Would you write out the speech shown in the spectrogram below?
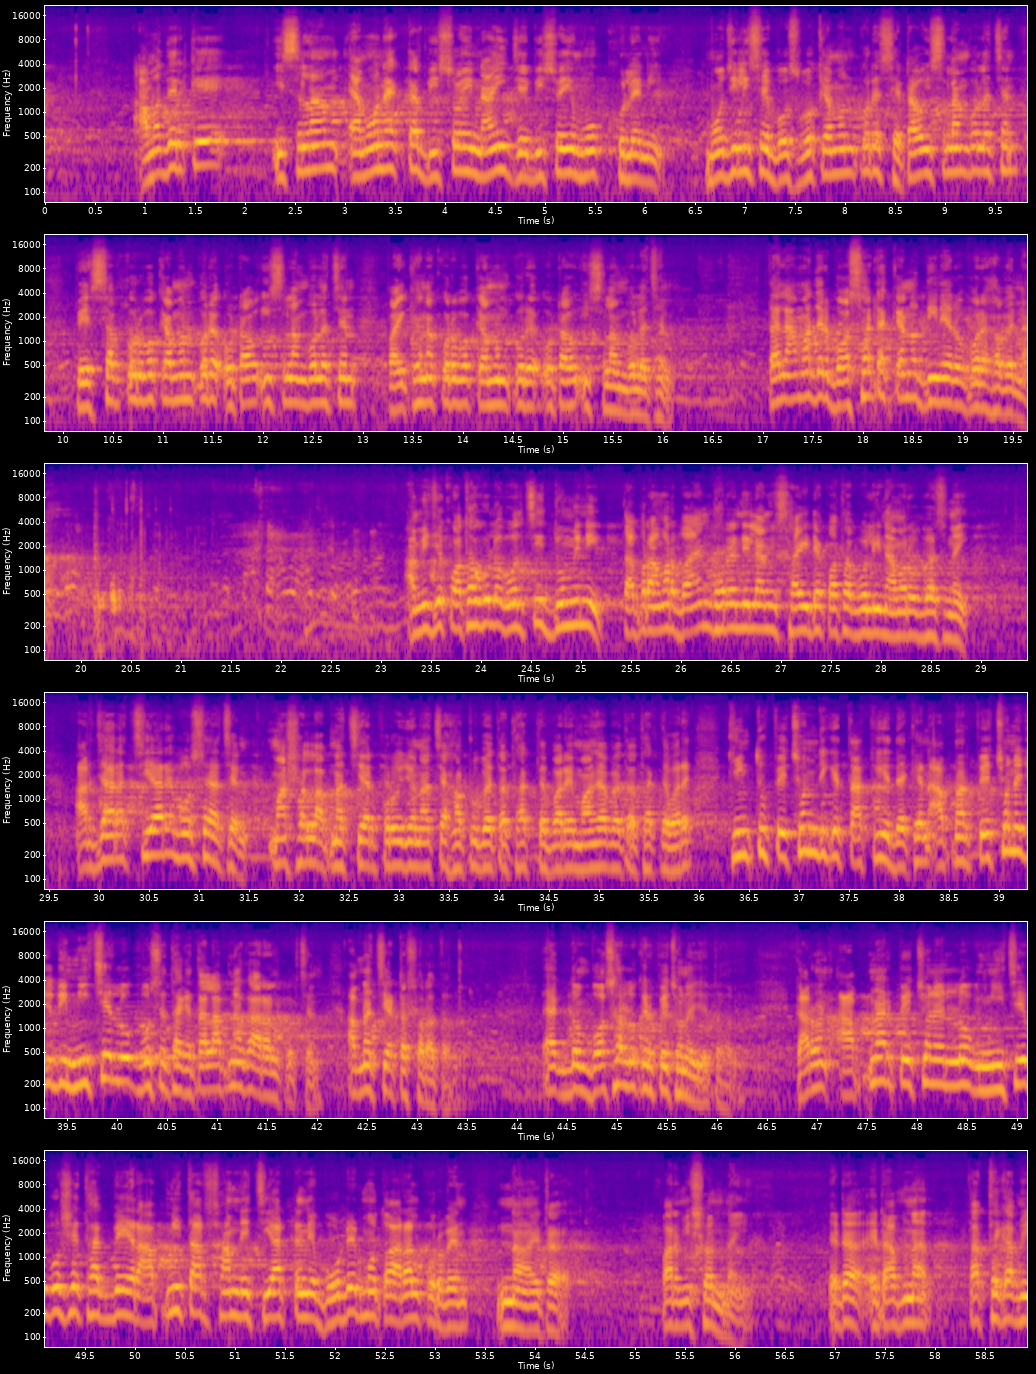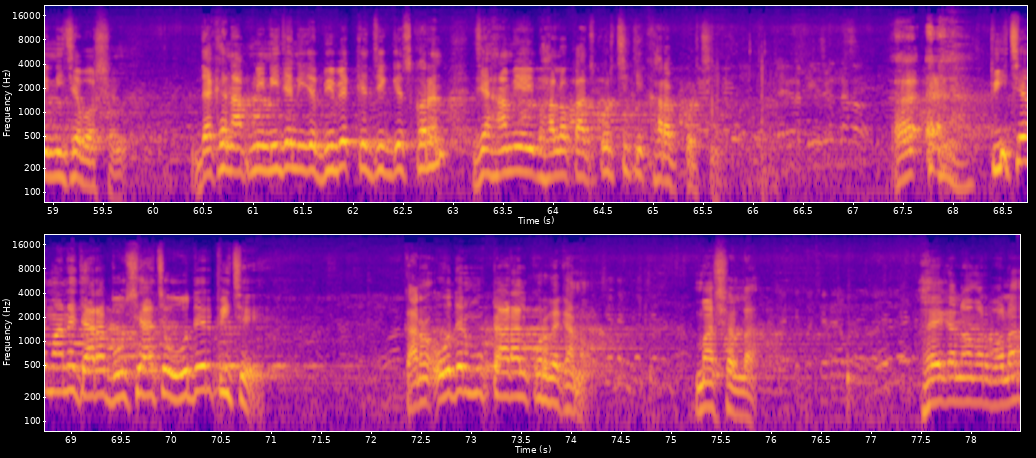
আমাদেরকে ইসলাম এমন একটা বিষয় নাই যে বিষয়ে মুখ খুলেনি। মজলিসে বসবো কেমন করে সেটাও ইসলাম বলেছেন, পেশাব করব কেমন করে ওটাও ইসলাম বলেছেন, পায়খানা করব কেমন করে ওটাও ইসলাম বলেছেন। তাহলে আমাদের বসাটা কেন দিনের ওপরে হবে না? আমি যে কথাগুলো বলছি দু মিনিট, তারপর আমার বায়ান ধরে নিলে আমি সাইডে কথা বলি না, আমার অভ্যাস নেই। আর যারা চেয়ারে বসে আছেন মার্শাল্লাহ আপনার চেয়ার প্রয়োজন আছে, হাঁটু ব্যথা থাকতে পারে মাজা ব্যথা থাকতে পারে, কিন্তু পেছন দিকে তাকিয়ে দেখেন, আপনার পেছনে যদি নিচে লোক বসে থাকে, তাহলে আপনাকে আড়াল করছেন, আপনার চেয়ারটা সরাতে হবে। একদম বসা লোকের পেছনে যেতে হবে। কারণ আপনার পেছনের লোক নিচে বসে থাকবে, আর আপনি তার সামনে চেয়ার টেনে বোর্ডের মতো আড়াল করবেন, না, এটা পারমিশন নাই। এটা এটা আপনার তার থেকে আপনি নিচে বসেন। দেখেন আপনি নিজে নিজে বিবেককে জিজ্ঞেস করেন যে, আমি এই ভালো কাজ করছি কি খারাপ করছি? পিছে মানে যারা বসে আছে ওদের পিছে। কারণ ওদের মুখটা আড়াল করবে কেন? মার্শাল্লাহ হয়ে গেল আমার বলা।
